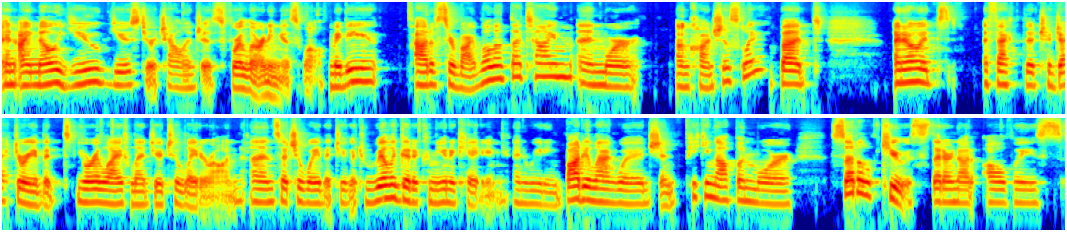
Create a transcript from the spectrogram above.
and I know you used your challenges for learning as well, maybe out of survival at that time and more unconsciously, but I know it affected the trajectory that your life led you to later on in such a way that you get really good at communicating and reading body language and picking up on more subtle cues that are not always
